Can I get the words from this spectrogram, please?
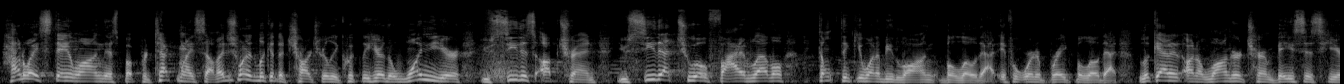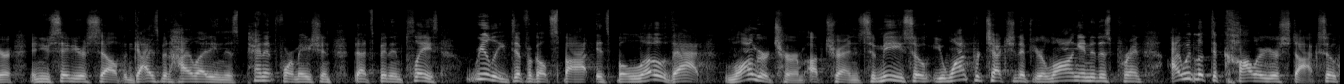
how do I stay long this but protect myself, I just want to look at the charts really quickly here. The one year, you see this uptrend, you see that 205 level don't think you want to be long below that if it were to break below that. Look at it on a longer term basis here, and you say to yourself, and Guy's been highlighting this pennant formation that's been in place. Really difficult spot. It's below that longer term uptrend to me. So you want protection if you're long into this print. I would look to collar your stock. So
